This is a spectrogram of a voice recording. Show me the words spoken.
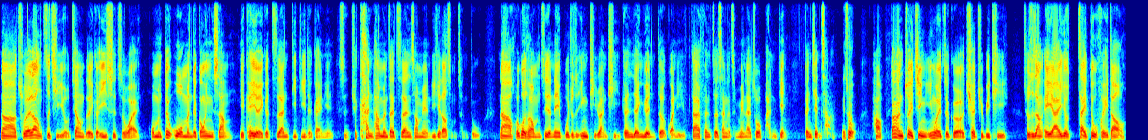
那除了让自己有这样的一个意识之外，我们对我们的供应商也可以有一个治安滴滴的概念，是去看他们在治安上面理解到什么程度。那回过头来，我们自己的内部就是硬体、软体跟人员的管理，大概分这三个层面来做盘点跟检查。没错。好，当然最近因为这个 Chat GPT，就是让 AI 又再度回到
